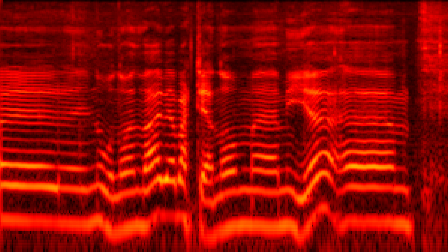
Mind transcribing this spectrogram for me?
eh, noen og enhver. Vi har vært igjennom eh, mye. Uh,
